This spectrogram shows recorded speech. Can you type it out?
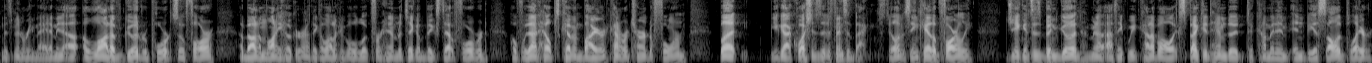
that's been remade. I mean, a, a lot of good reports so far about Amani Hooker. I think a lot of people look for him to take a big step forward. Hopefully that helps Kevin Byard kind of return to form. But you got questions at defensive back. Still haven't seen Caleb Farley. Jenkins has been good. I mean, I think we kind of all expected him to, to come in and, and be a solid player.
